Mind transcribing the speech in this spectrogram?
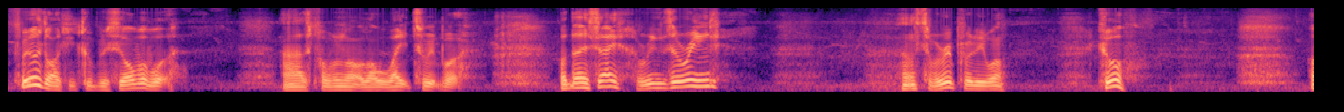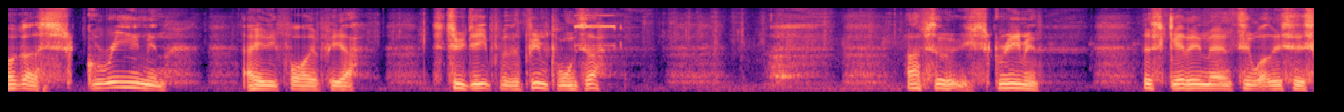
Feels like it could be silver but uh, there's probably not a lot of weight to it but what they say ring's a ring. That's a very pretty one. Cool I got a screaming 85 here. It's too deep for the pinpointer. Absolutely screaming. Let's get in there and see what this is.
